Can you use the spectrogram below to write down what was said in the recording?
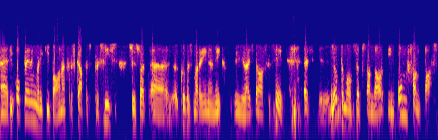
Uh die opleiding wat die Kubane verskaf is presies soos wat uh Kobus Marino net die luisteraars gesê het, is heeltemal substandaard en onvanpas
